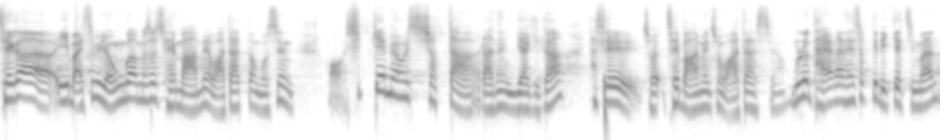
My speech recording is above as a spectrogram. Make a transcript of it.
제가 이 말씀을 연구하면서 제 마음에 와닿았던 것은 어, 10계명을 쓰셨다라는 이야기가 사실 저, 제 마음에 좀 와닿았어요. 물론 다양한 해석들이 있겠지만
